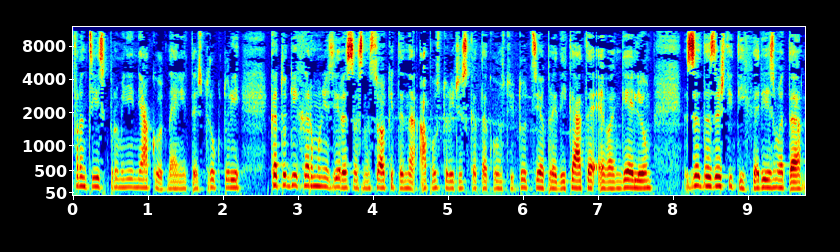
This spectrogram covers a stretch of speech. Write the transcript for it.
Франциск промени някои от нейните структури, като ги хармонизира с насоките на апостолическата конституция предиката Евангелиум, за да защити харизмата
